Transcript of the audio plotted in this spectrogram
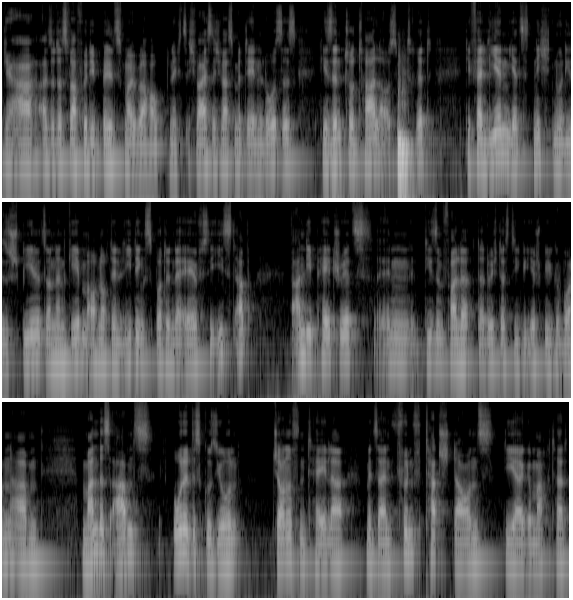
Ja, also das war für die Bills mal überhaupt nichts. Ich weiß nicht, was mit denen los ist. Die sind total aus dem Tritt. Die verlieren jetzt nicht nur dieses Spiel, sondern geben auch noch den Leading Spot in der AFC East ab an die Patriots in diesem Falle, dadurch, dass die ihr Spiel gewonnen haben. Mann des Abends, ohne Diskussion, Jonathan Taylor mit seinen fünf Touchdowns, die er gemacht hat,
